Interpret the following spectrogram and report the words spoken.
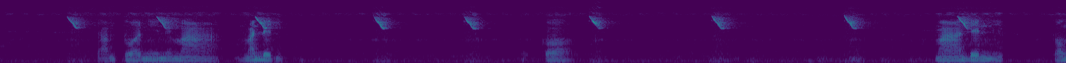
ๆสามตัวนี้เนี่ยมามาเด่น แล้วก็ มาเด่นอีกสอง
